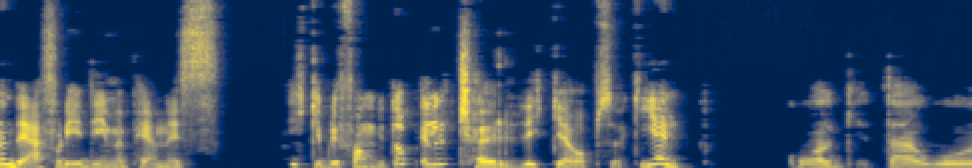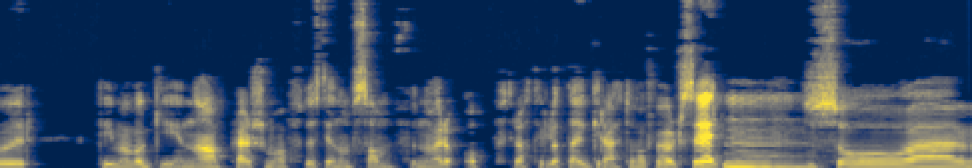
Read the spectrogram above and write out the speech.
men det er fordi de med penis ikke blir fanget opp, eller tør ikke oppsøke hjelp. Og der hvor de med vagina pleier som oftest gjennom samfunnet å være oppdratt til at det er greit å ha følelser, så eh,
